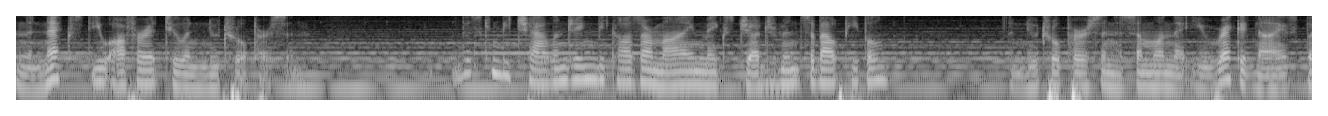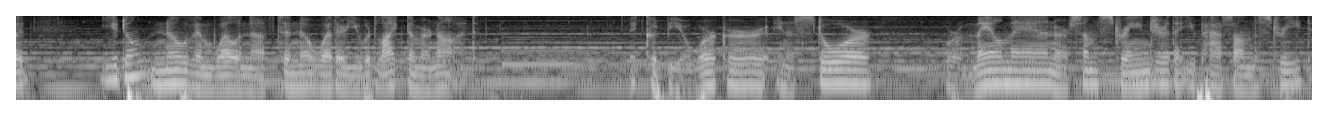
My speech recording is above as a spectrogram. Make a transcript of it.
And the next, you offer it to a neutral person this can be challenging because our mind makes judgments about people. A neutral person is someone that you recognize, but you don't know them well enough to know whether you would like them or not. It could be a worker in a store, or a mailman, or some stranger that you pass on the street.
